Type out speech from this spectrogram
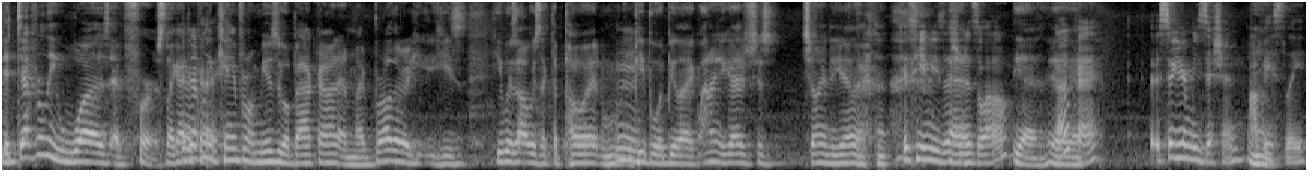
it definitely was at first. Like I definitely came from a musical background, and my brother, he, he's he was always like the poet, and Mm. people would be like, "Why don't you guys just join together?" Is he a musician Uh, as well? yeah, yeah, yeah. Okay. So you're a musician, Mm-hmm. obviously.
